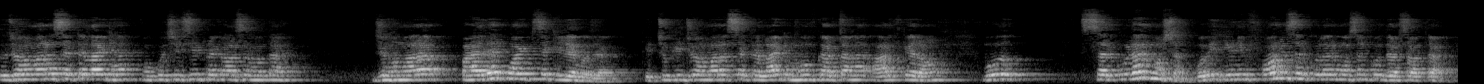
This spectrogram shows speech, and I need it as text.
तो जो हमारा सैटेलाइट है, वो कुछ इसी प्रकार से होता है। जो हमारा पहले पॉइंट से क्लियर हो जाए कि चूँकि जो हमारा सैटेलाइट मूव करता है अर्थ के अराउंड वो सर्कुलर मोशन वो यूनिफॉर्म सर्कुलर मोशन को दर्शाता है।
